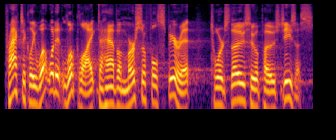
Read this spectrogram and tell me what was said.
Practically, what would it look like to have a merciful spirit towards those who oppose Jesus.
